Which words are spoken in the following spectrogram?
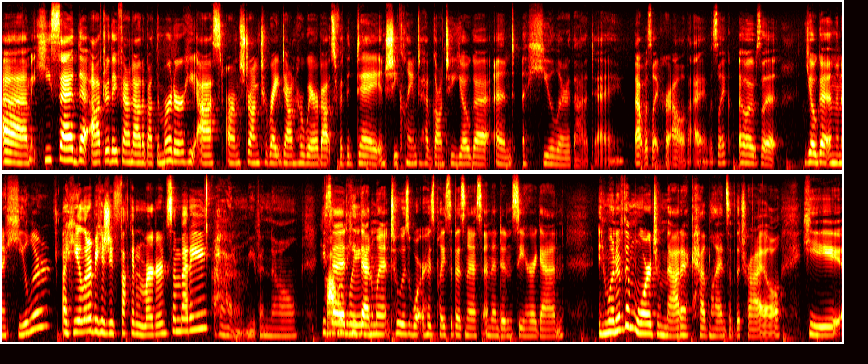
Um, he said that after they found out about the murder, he asked Armstrong to write down her whereabouts for the day, and she claimed to have gone to yoga and a healer that day. That was like her alibi. It was like, oh, I was at yoga and then a healer. a healer because you fucking murdered somebody. I don't even know. He said he then went to his his place of business and then didn't see her again. In one of the more dramatic headlines of the trial, he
